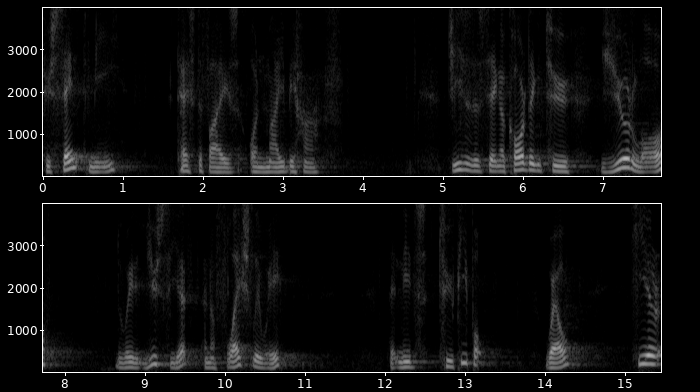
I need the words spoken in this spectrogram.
who sent me testifies on my behalf. Jesus is saying, according to your law, the way that you see it, in a fleshly way, it needs two people. Well, here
